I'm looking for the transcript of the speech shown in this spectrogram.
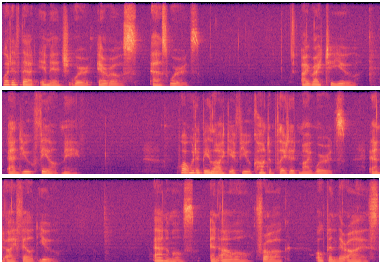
What if that image were eros as words? I write to you and you feel me. What would it be like if you contemplated my words and I felt you? Animals, an owl, frog, open their eyes,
